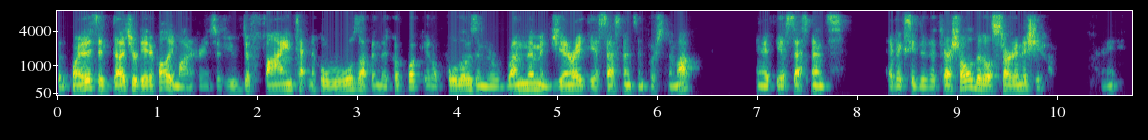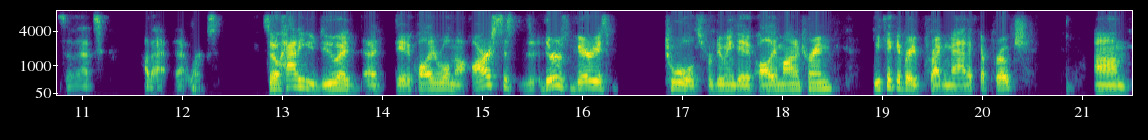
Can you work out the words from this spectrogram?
but the point of this, it does your data quality monitoring. So if you've defined technical rules up in the cookbook, it'll pull those and run them and generate the assessments and push them up. And if the assessments have exceeded the threshold, it'll start an issue. Right? So that's how that, that works. So how do you do a, a data quality rule? Now our system, there's various tools for doing data quality monitoring. We take a very pragmatic approach. Um,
